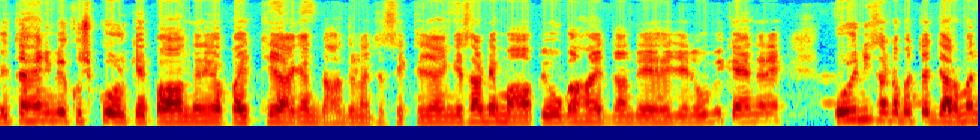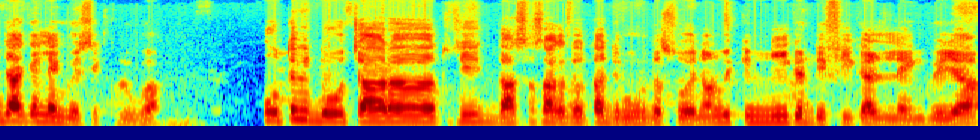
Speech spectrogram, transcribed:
ਇਹ ਤਾਂ ਹੈ ਨਹੀਂ ਵੀ ਕੁਝ ਘੋਲ ਕੇ ਪਾ ਆਉਂਦੇ ਨੇ, ਆਪਾਂ ਇੱਥੇ ਆ ਕੇ 10 ਦਿਨਾਂ ਚ ਸਿੱਖ ਜਾਾਂਗੇ ਸਾਡੇ ਮਾਪਿਓ ਗਾਹਾਂ ਇਦਾਂ ਦੇ ਇਹੋ ਜਿਹੇ ਨੇ, ਉਹ ਵੀ ਕਹਿੰਦੇ ਨੇ, ਕੋਈ ਨਹੀਂ ਸਾਡਾ ਬੱਚਾ ਜਰਮਨ ਜਾ ਕੇ ਲੈਂਗੁਏਜ ਸਿੱਖ ਲੂਗਾ ਉਹ ਤੇ ਵੀ ਦੋ ਚਾਰ ਤੁਸੀਂ ਦੱਸ ਸਕਦੇ ਹੋ ਤਾਂ ਜਰੂਰ ਦੱਸੋ ਇਹਨਾਂ ਨੂੰ ਵੀ ਕਿੰਨੀ ਕੁ ਡਿਫਿਕਲਟ ਲੈਂਗੁਏਜ ਆ,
